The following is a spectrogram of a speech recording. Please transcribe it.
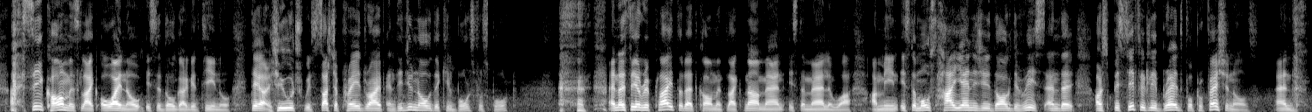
I see comments like, oh, I know, it's the Dogo Argentino. They are huge with such a prey drive. And did you know they kill boars for sport? and I see a reply to that comment like, nah man, it's the Malinois. I mean, it's the most high energy dog there is and they are specifically bred for professionals. And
